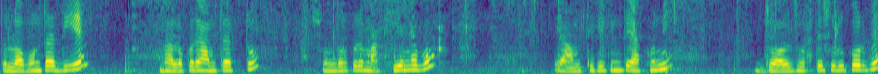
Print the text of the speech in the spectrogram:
তো লবণটা দিয়ে ভালো করে আমটা একটু সুন্দর করে মাখিয়ে নেব। এই আম থেকে কিন্তু এখনই জল ঝরতে শুরু করবে।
